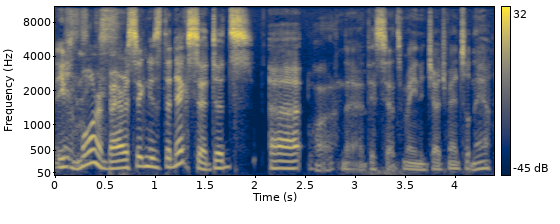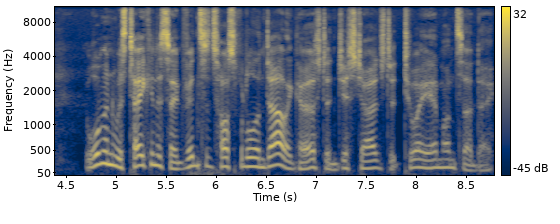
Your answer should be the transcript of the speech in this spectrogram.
Even more embarrassing is the next sentence. Uh, well, no, this sounds mean and judgmental now. The woman was taken to St. Vincent's Hospital in Darlinghurst and discharged at 2 a.m. on Sunday.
